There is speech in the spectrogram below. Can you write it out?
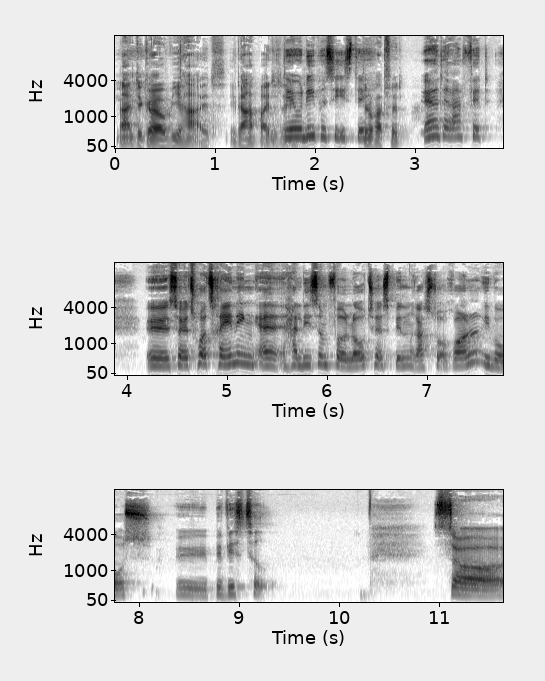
Nej, det gør jo, at vi har et, et arbejde. Det er jo lige præcis det. Det er jo ret fedt. Ja, det er ret fedt. Øh, så jeg tror, at træningen er, har ligesom fået lov til at spille en ret stor rolle i vores øh, bevidsthed. Så,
